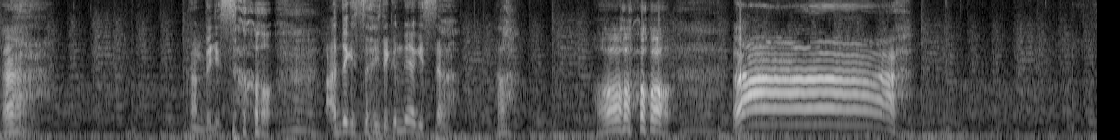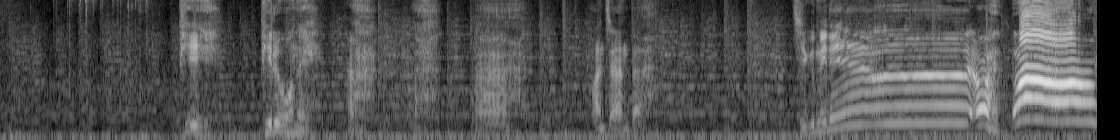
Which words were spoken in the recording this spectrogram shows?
아, 안 되겠어. 안 되겠어. 이제 끝내야겠어. 아, 어, 아, 비, 비를 원해. 아, 아, 아, 환자한다. 지금이니. 아, 아,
